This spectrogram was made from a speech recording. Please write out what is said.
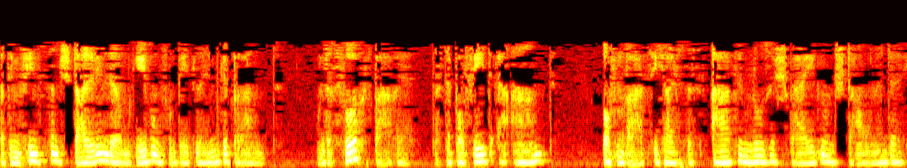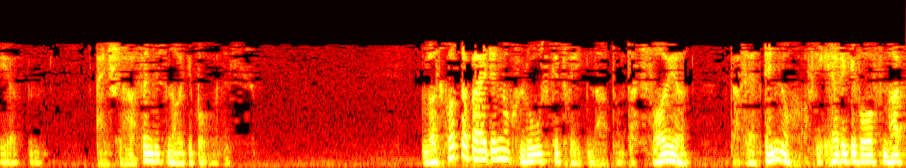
hat im finstern Stall in der Umgebung von Bethlehem gebrannt. Und das Furchtbare, das der Prophet erahnt, offenbart sich als das atemlose Schweigen und Staunen der Hirten, ein schlafendes Neugeborenes. Was Gott dabei dennoch losgetreten hat und das Feuer, das er dennoch auf die Erde geworfen hat,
